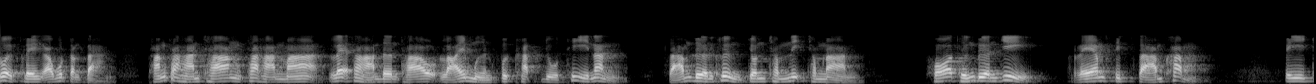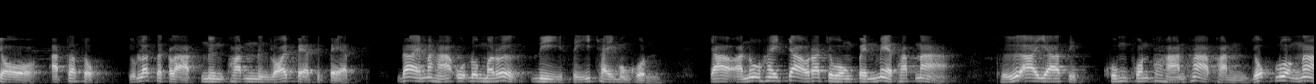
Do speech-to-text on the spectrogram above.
ด้วยเพลงอาวุธต่างๆ ทั้งทหารช้าง ทหารมา้า และทหารเดินเท้าหลายหมื่นฝึกหัดอยู่ที่นั่นสามเดือนครึ่งจนชำนิชำนาญ พอถึงเดือนยี่ แรมสิบสามค่ำปีจอ อัศศกจุลศักราชหนึ่งพันหนึ่งร้อยแปดสิบแปดได้มหาอุดมฤกษ์ดีสีชัยมงคล เจ้าอนุให้เจ้าราชวงศ์เป็นแม่ทัพหน้า ถืออาญาสิทธิ์ คุมพลทหารห้าพันยกล่วงหน้า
